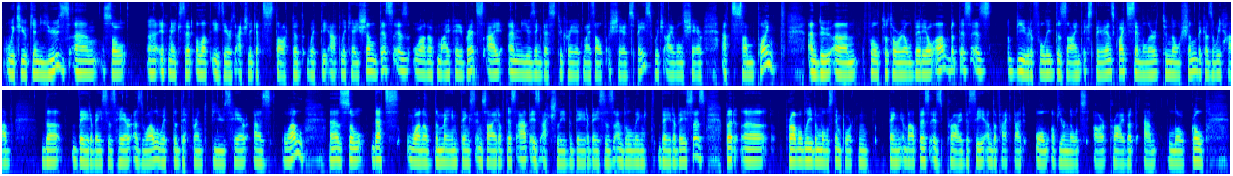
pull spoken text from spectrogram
which you can use um, so uh, it makes it a lot easier to actually get started with the application. This is one of my favorites. I am using this to create myself a shared space, which I will share at some point and do a full tutorial video on, but this is beautifully designed experience, quite similar to Notion because we have the databases here as well with the different views here as well. Uh, so that's one of the main things inside of this app is actually the databases and the linked databases. But uh, probably the most important thing about this is privacy and the fact that all of your notes are private and local.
